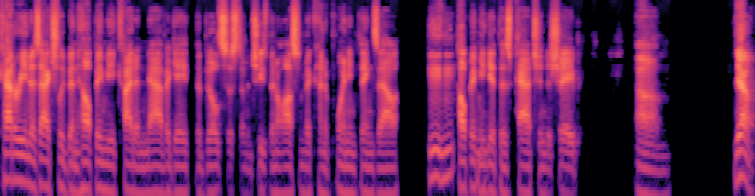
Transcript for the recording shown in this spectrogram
Katerina has actually been helping me kind of navigate the build system, and she's been awesome at kind of pointing things out, hmm helping me get this patch into shape. Um, yeah,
